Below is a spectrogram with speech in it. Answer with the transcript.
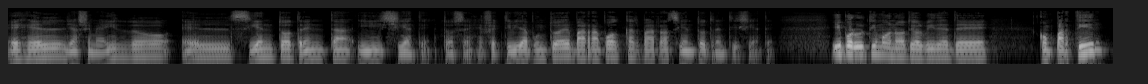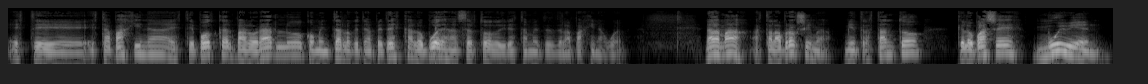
es el, ya se me ha ido, el 137. Entonces, efectividad.es barra podcast barra 137. Y por último, no te olvides de compartir este, esta página, este podcast, valorarlo, comentar lo que te apetezca. Lo puedes hacer todo directamente desde la página web. Nada más, hasta la próxima. Mientras tanto, que lo pases muy bien.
